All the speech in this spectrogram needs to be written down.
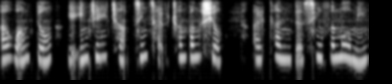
而王董也因这一场精彩的穿帮秀而看得兴奋莫名，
